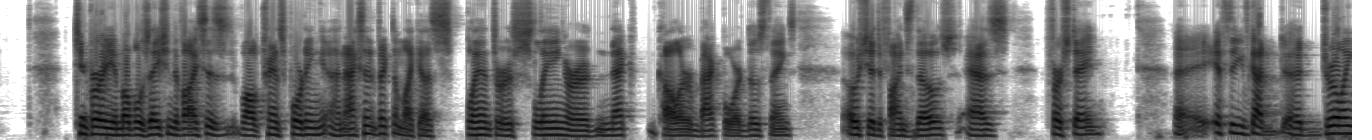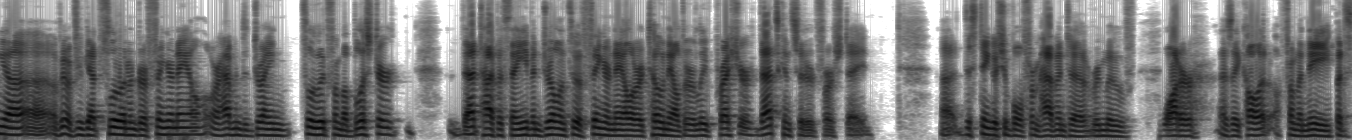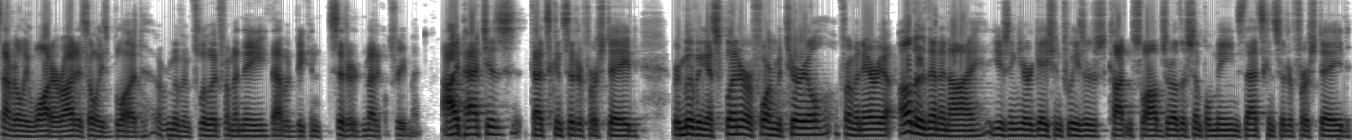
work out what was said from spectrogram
Temporary immobilization devices while transporting an accident victim, like a splint or a sling or a neck collar, backboard, those things. OSHA defines those as first aid. Uh, if you've got uh, drilling, uh, uh if you've got fluid under a fingernail or having to drain fluid from a blister, that type of thing, even drilling through a fingernail or a toenail to relieve pressure, that's considered first aid. Distinguishable from having to remove water, as they call it, from a knee, but it's not really water, right? It's always blood. Removing fluid from a knee, that would be considered medical treatment. Eye patches, that's considered first aid removing a splinter or foreign material from an area other than an eye using irrigation tweezers, cotton swabs, or other simple means. That's considered first aid.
